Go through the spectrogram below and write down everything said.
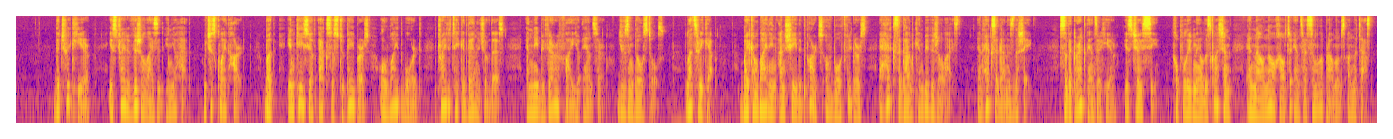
The trick here is try to visualize it in your head, which is quite hard. But in case you have access to papers or whiteboard, try to take advantage of this and maybe verify your answer using those tools. Let's recap. By combining unshaded parts of both figures, a hexagon can be visualized, and hexagon is the shape. So the correct answer here is choice C. Hopefully you've nailed this question and now know how to answer similar problems on the test.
